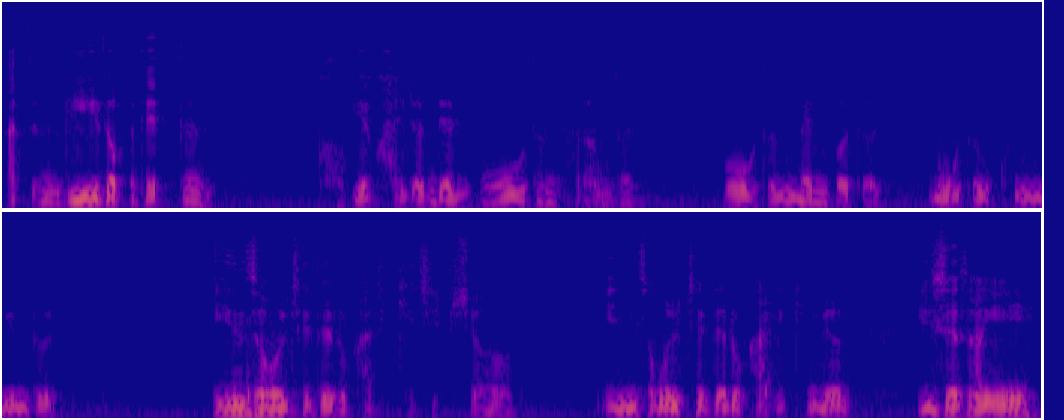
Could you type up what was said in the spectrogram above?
하여튼 리더가 됐든 거기에 관련된 모든 사람들 모든 멤버들 모든 국민들 인성을 제대로 가르쳐 주십시오. 인성을 제대로 가리키면 이 세상이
